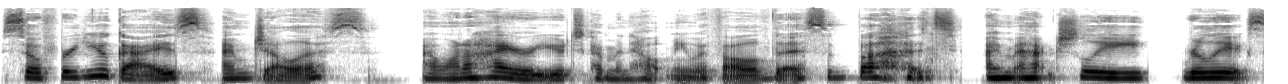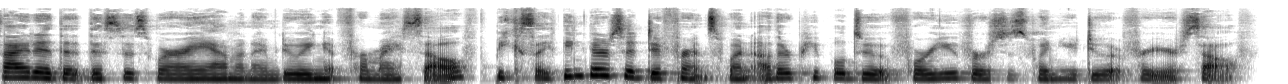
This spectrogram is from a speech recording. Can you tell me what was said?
So for you guys, I'm jealous. I want to hire you to come and help me with all of this, but I'm actually really excited that this is where I am and I'm doing it for myself because I think there's a difference when other people do it for you versus when you do it for yourself.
